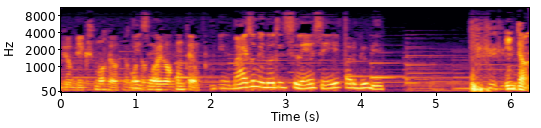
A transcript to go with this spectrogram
Bill Bix morreu. Ele morreu Pois é. faz algum tempo. Mais um minuto de silêncio aí para o Bill Bixby. Então,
